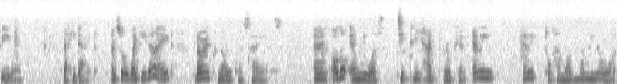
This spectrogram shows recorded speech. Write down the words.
feel that he died? And so when he died, Lauren could not reconcile it. And although Emily was deeply heartbroken, Emily Emily told her mom, Mom, you know what?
